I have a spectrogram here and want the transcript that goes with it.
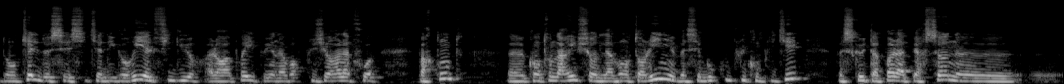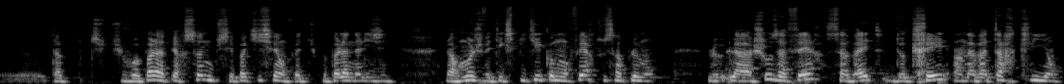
dans quelle de ces six catégories elle figure. Alors après, il peut y en avoir plusieurs à la fois. Par contre, euh, quand on arrive sur de la vente en ligne, ben, c'est beaucoup plus compliqué parce que t'as pas la personne, tu, tu vois pas la personne, tu sais pas qui c'est en fait, tu peux pas l'analyser. Alors moi, je vais t'expliquer comment faire tout simplement la chose à faire, ça va être de créer un avatar client.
